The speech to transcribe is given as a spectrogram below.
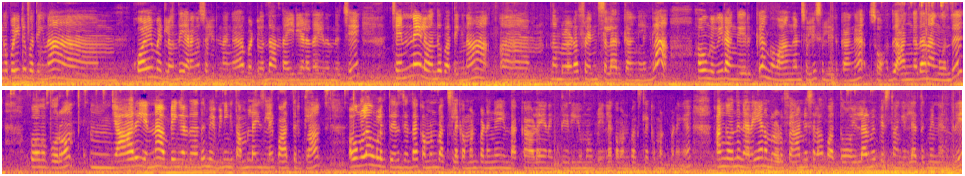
அங்கே போயிட்டு பார்த்தீங்கன்னா கோயம்பேட்டில் வந்து இறங்க சொல்லியிருந்தாங்க. பட் வந்து அந்த ஐடியாவில் தான் இருந்துச்சு. சென்னையில் வந்து பார்த்திங்கன்னா நம்மளோட ஃப்ரெண்ட்ஸ் எல்லாம் இருக்காங்க இல்லைங்களா? அவங்க வீடு அங்கே இருக்குது அங்கே வாங்கன்னு சொல்லி சொல்லியிருக்காங்க. ஸோ அது அங்கே தான் நாங்கள் வந்து போக போகிறோம் யார் என்ன அப்படிங்கிறத வந்து மேபி நீங்கள் தமிழ் லைன்ஸ்லேயே பார்த்துருக்கலாம். அவங்களாம் உங்களுக்கு தெரிஞ்சிருந்தா கமெண்ட் பாக்ஸில் கமெண்ட் பண்ணுங்கள் இந்த அக்காவெலாம் எனக்கு தெரியும் அப்படின்லாம் கமெண்ட் பாக்ஸில் கமெண்ட் பண்ணுங்கள் அங்கே வந்து நிறைய நம்மளோட ஃபேமிலிஸ் எல்லாம் பார்த்தோம். எல்லாருமே பேசுகிறாங்க எல்லாத்துக்குமே நன்றி.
